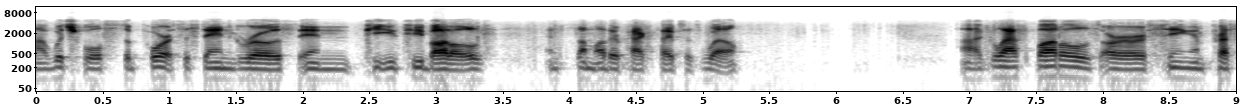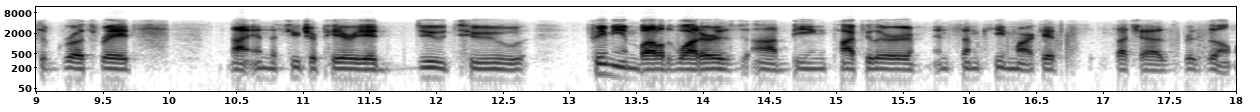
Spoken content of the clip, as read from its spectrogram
uh, which will support sustained growth in PET bottles and some other pack types as well. Uh, glass bottles are seeing impressive growth rates uh, in the future period due to premium bottled waters uh, being popular in some key markets such as Brazil.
